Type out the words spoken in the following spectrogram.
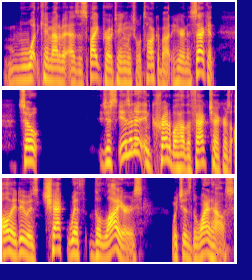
what came out of it as a spike protein, which we'll talk about here in a second. So, just isn't it incredible how the fact checkers all they do is check with the liars, which is the White House.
